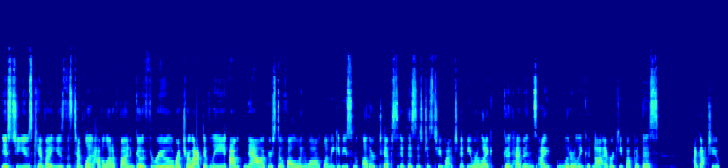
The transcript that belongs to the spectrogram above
is to use Canva, use this template, have a lot of fun, go through retroactively. Um, now, if you're still following along, let me give you some other tips if this is just too much. If you are like, good heavens, I literally could not ever keep up with this, I got you.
